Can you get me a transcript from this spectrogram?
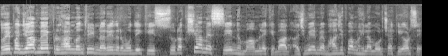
तो ये पंजाब में प्रधानमंत्री नरेंद्र मोदी की सुरक्षा में सेंध मामले के बाद अजमेर में भाजपा महिला मोर्चा की ओर से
